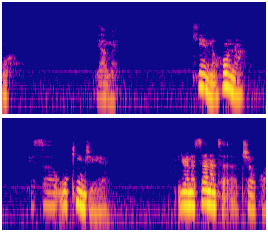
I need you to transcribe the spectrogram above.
Oh, yame. Kin. Yesa uh, ukinji. You're in a sanata chokwa.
